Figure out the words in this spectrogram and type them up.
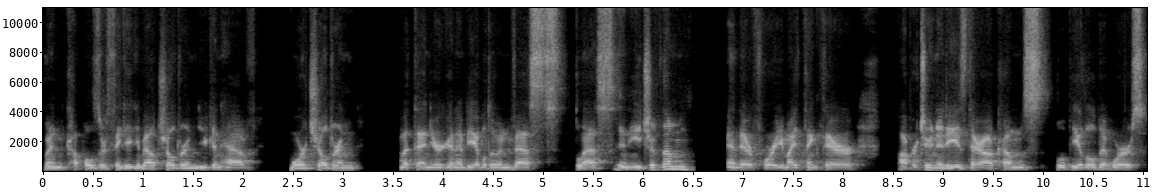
When couples are thinking about children, you can have more children, but then you're going to be able to invest less in each of them, and therefore you might think their opportunities, their outcomes will be a little bit worse.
